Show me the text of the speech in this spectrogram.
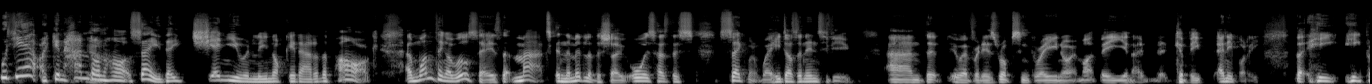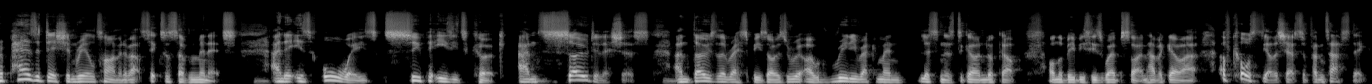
well, yeah, I can hand yeah. on heart say they genuinely knock it out of the park. And one thing I will say is that Matt, in the middle of the show, always has this segment where he does an interview, and that whoever it is, Robson Green, or it might be, you know, it could be anybody, but he he prepares a dish in real time in about six or seven minutes, mm. and it is always super easy to cook and so delicious. Mm. And and those are the recipes I was re- I would really recommend listeners to go and look up on the BBC's website and have a go at. Of course, the other chefs are fantastic,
